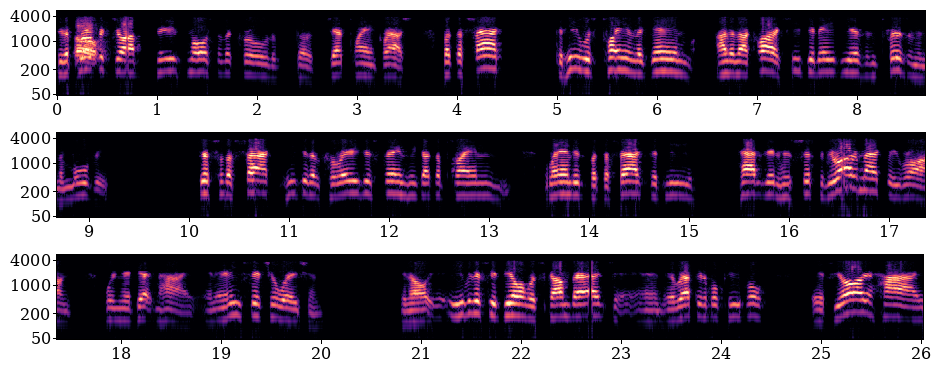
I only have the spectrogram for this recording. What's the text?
Did a Oh. perfect job, saved most of the crew. The, the jet plane crashed, but the fact that he was playing the game under narcotics, he did eight years in prison in the movie. Just for the fact he did a courageous thing, he got the plane landed, but the fact that he had it in his system, you're automatically wrong when you're getting high in any situation. You know, even if you're dealing with scumbags and irreputable people, if you're high,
